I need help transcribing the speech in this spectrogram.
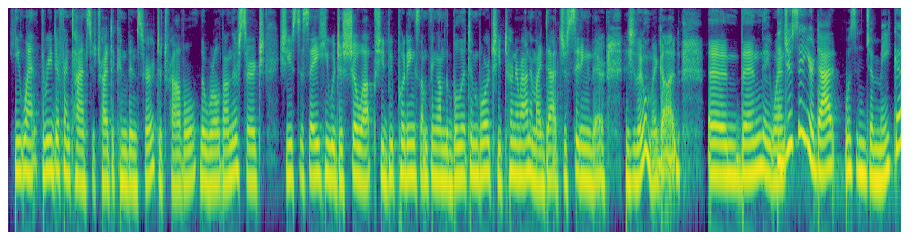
He went three different times to try to convince her to travel the world on their search. She used to say he would just show up. She'd be putting something on the bulletin board. She'd turn around and my dad's just sitting there. And she's like, oh my God. And then they went. Did you say your dad was in Jamaica?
